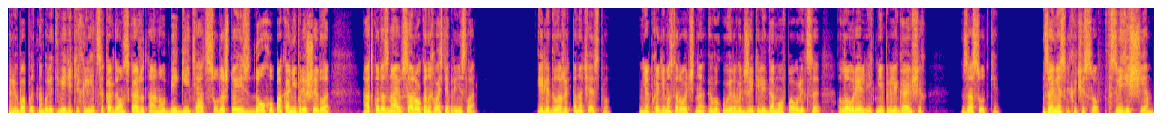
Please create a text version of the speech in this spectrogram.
Любопытно будет видеть их лица, когда он скажет, «А ну, бегите отсюда, что есть духу, пока не пришибло. Откуда знаю, сорока на хвосте принесла». Или доложить по начальству. Необходимо срочно эвакуировать жителей домов по улице Лаурель и к ней прилегающих. За сутки? За несколько часов? В связи с чем?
